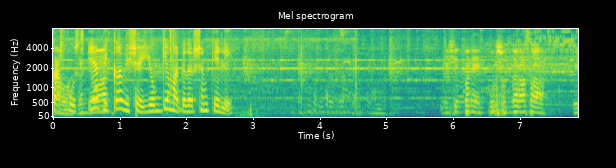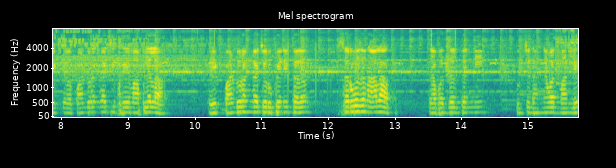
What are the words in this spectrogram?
कापूस या पिकाविषयी योग्य मार्गदर्शन केले. निश्चितपणे खूप सुंदर असा एक पांडुरंगाची फ्रेम आपल्याला एक पांडुरंगाच्या रूपेने इथं सर्वजण आलात. त्याबद्दल त्यांनी तुमचे धन्यवाद मानले.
